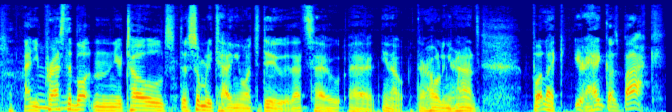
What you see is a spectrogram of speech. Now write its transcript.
and you press the button, and you're told there's somebody telling you what to do. That's how uh, you know they're holding your hands. But like your head goes back,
